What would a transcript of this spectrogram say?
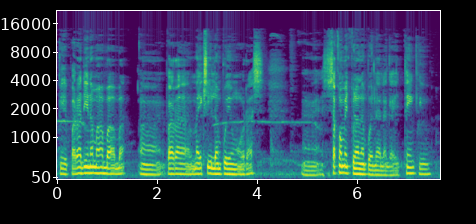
Okay para di na mahaba uh, para maiksi lang po yung oras uh, sa comment ko na lang po ilalagay. Thank you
